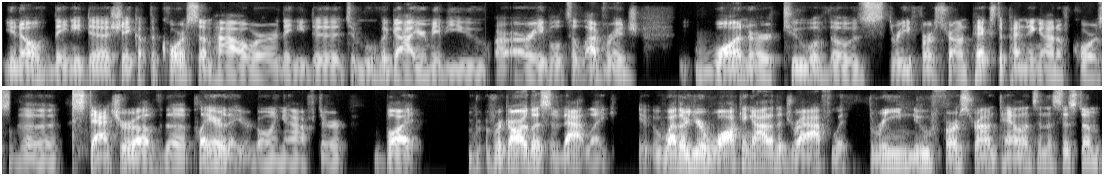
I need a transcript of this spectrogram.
you know they need to shake up the course somehow or they need to to move a guy or maybe you are, are able to leverage one or two of those three first round picks depending on of course the stature of the player that you're going after. But regardless of that like whether you're walking out of the draft with three new first round talents in the system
